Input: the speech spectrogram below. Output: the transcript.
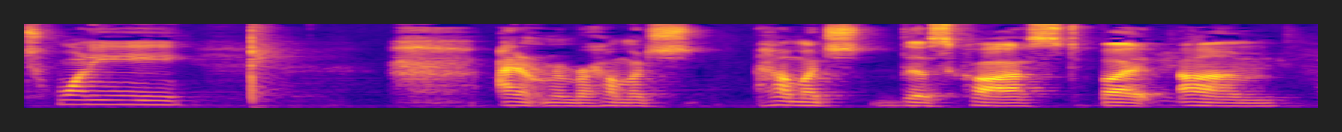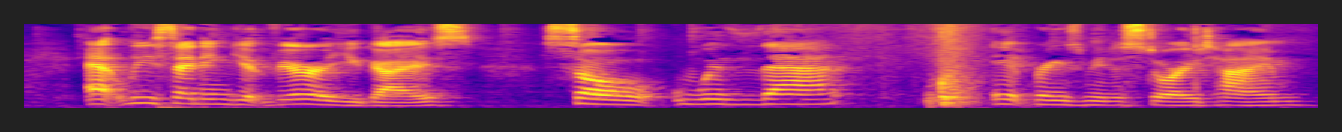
20. I don't remember how much how much this cost, but um, at least I didn't get Vera, you guys. So with that, it brings me to story time.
